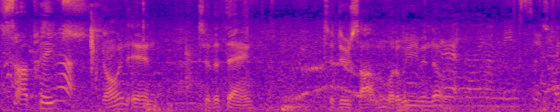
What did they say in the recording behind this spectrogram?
Sup, peeps? Going in to the thing to do something. What are we even doing? We're going on main stage for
